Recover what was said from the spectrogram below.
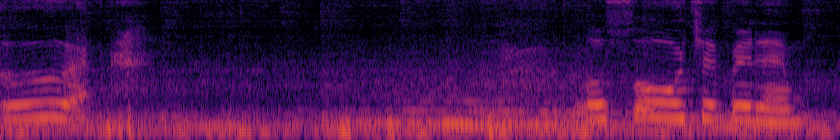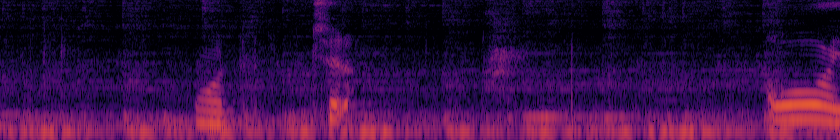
เออเราโซ่ฉันไปไหนหมดฉันโอ้ย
